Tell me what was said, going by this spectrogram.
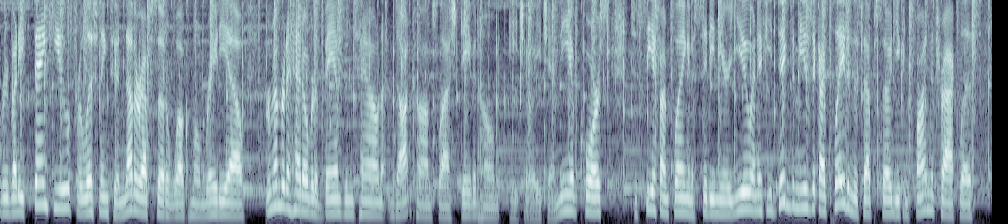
Everybody. Thank you for listening to another episode of Welcome Hohme Radio. Remember to head over to bandsintown.com slash davidhohme, H-O-H-M-E, of course, to see if I'm playing in a city near you. And if you dig the music I played in this episode, you can find the track list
